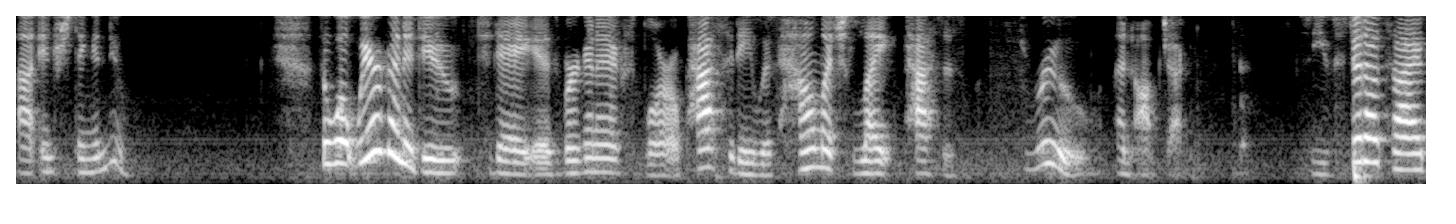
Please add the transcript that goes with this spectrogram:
uh, interesting and new. So what we're going to do today is we're going to explore opacity with how much light passes through an object. So you've stood outside,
